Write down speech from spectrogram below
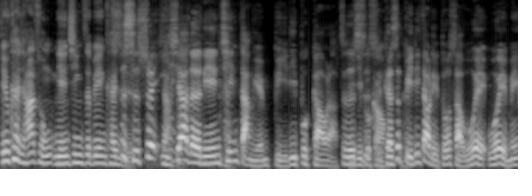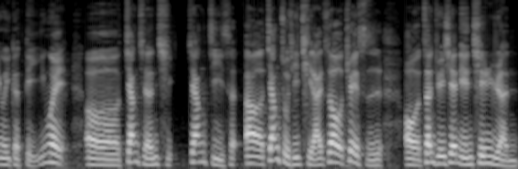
因为看起来他从年轻这边开始，四十岁以下的年轻党员比例不高啦，这是事实。可是比例到底多少，我也我也没有一个底。因为呃，江启臣起江启臣呃江主席起来之后，确实哦、呃、争取一些年轻人。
